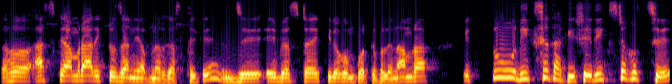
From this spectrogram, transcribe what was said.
তাহলে আজকে আমরা আরেকটু জানি আপনার কাছ থেকে যে এই ব্যাচটা কীরকম করতে পারলেন। আমরা একটু রিক্সে থাকি সেই রিক্সটা হচ্ছে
